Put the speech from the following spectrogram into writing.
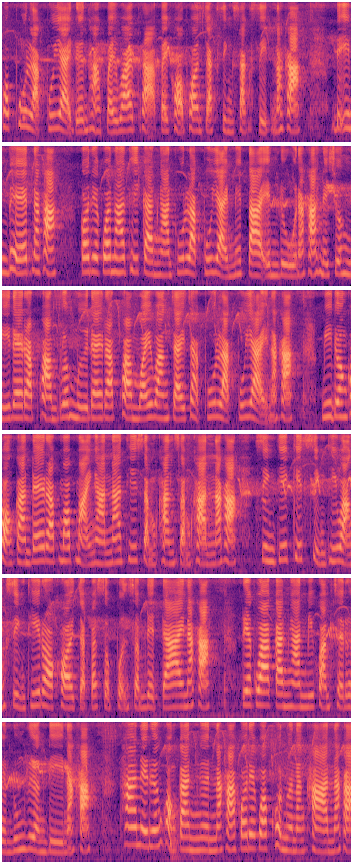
พบผู้หลักผู้ใหญ่เดินทางไปไหว้พระไปขอพรจากสิ่งศักดิ์สิทธิ์นะคะ The Impact นะคะ ก็เรียกว่าหน้าที่การงานผู้หลักผู้ใหญ่เมตตาเอ็นดูนะคะ ในช่วงนี้ได้รับความร่วมมือได้รับความไว้วางใจจากผู้หลักผู้ใหญ่นะคะ มีดวงของการได้รับมอบหมายงานหน้าที่สำคัญสำคัญนะคะ สิ่งที่คิดสิ่งที่หวังสิ่งที่รอคอยจะประสบผลสำเร็จได้นะคะ เรียกว่าการงานมีความเจริญรุ่งเรืองดีนะคะ ถ้าในเรื่องของการเงินนะคะ ก็เรียกว่าคนวันอังคารนะคะ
